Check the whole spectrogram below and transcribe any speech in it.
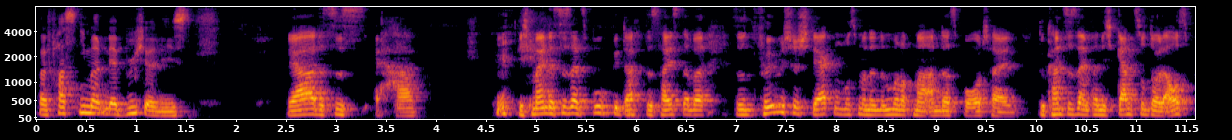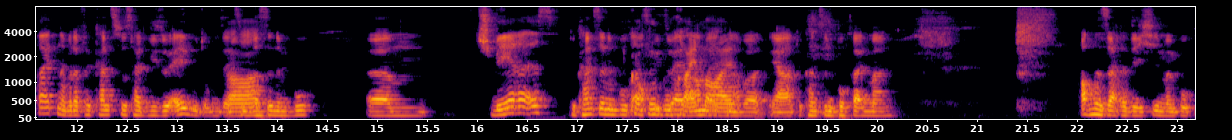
Weil fast niemand mehr Bücher liest. Ja, das ist, ja. Ich meine, das ist als Buch gedacht, das heißt aber, so filmische Stärken muss man dann immer noch mal anders beurteilen. Du kannst es einfach nicht ganz so doll ausbreiten, aber dafür kannst du es halt visuell gut umsetzen, Ja. was in einem Buch ähm, schwerer ist. Du kannst in einem Buch kannst auch in ein Buch reinmalen. arbeiten, aber ja, du kannst in ein Buch reinmalen. Auch eine Sache, die ich in meinem Buch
